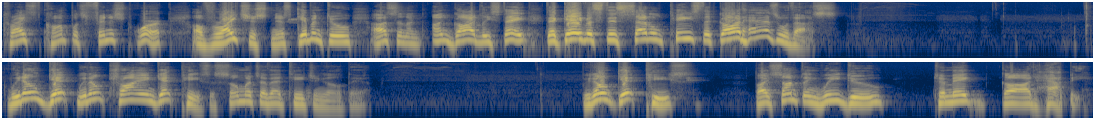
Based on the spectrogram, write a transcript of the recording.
Christ's accomplished finished work of righteousness given to us in an ungodly state that gave us this settled peace that God has with us. We don't get, we don't try and get peace. There's so much of that teaching out there. We don't get peace by something we do to make God happy.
